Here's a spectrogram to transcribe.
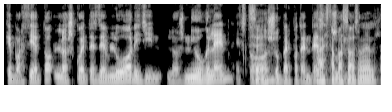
que por cierto, los cohetes de Blue Origin, los New Glenn, estos Sí. súper potentes, Ah, están basados en él.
